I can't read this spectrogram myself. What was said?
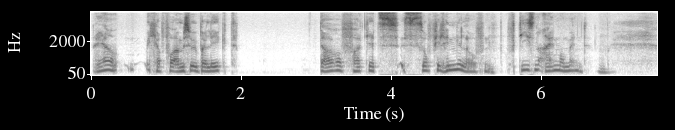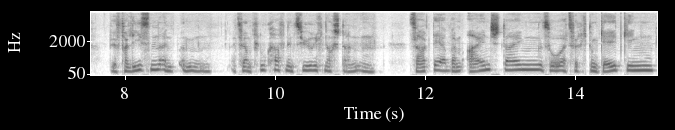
Naja, ich habe vor allem so überlegt, darauf hat jetzt so viel hingelaufen, auf diesen einen Moment. Mhm. Wir verließen, ein, um, als wir am Flughafen in Zürich noch standen, sagte er beim Einsteigen, so als wir Richtung Gate gingen,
